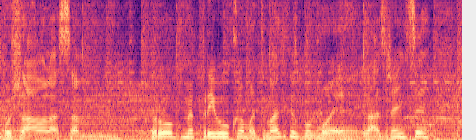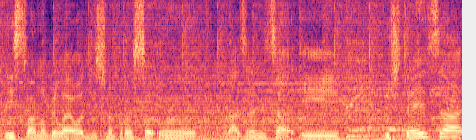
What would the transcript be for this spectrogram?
Obožavala sam Prvo me privukla matematika zbog moje razrednice i stvarno bila je odlična profesor, razrednica i učiteljica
